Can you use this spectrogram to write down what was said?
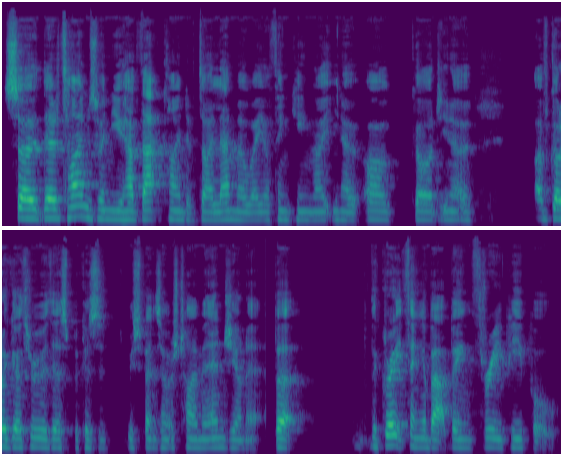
So there are times when you have that kind of dilemma where you're thinking like, you know, oh God, you know, I've got to go through with this because we spent so much time and energy on it. But the great thing about being three people,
